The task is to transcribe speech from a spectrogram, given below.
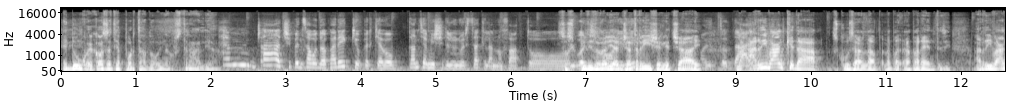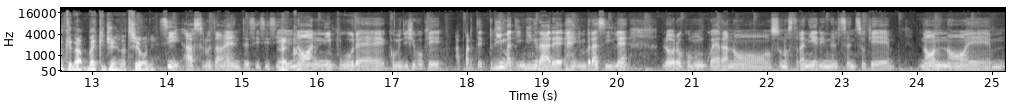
E dunque cosa ti ha portato in Australia? Ehm, già ci pensavo da parecchio perché avevo tanti amici dell'università che l'hanno fatto. Questo spirito da viaggiatrice che c'hai. Ho detto, Ma dai. arriva anche da, scusa la, la- la parentesi, arriva anche da vecchie generazioni. Sì, assolutamente, sì, sì, sì. Ecco. I nonni pure, come dicevo che a parte prima di immigrare in Brasile, loro comunque erano, sono stranieri nel senso che nonno eh,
